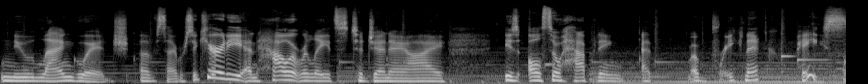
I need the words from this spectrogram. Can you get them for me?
new language of cybersecurity and how it relates to Gen AI is also happening at a breakneck pace.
